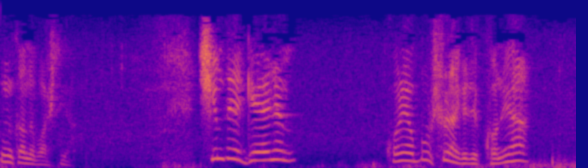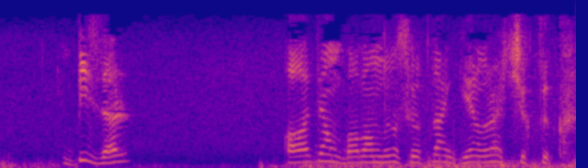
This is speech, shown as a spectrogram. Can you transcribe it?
Unutkanlığı başlıyor. Şimdi gelelim konuya bu şuna girdik konuya. Bizler Adem babamızın sırtından genel olarak çıktık.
